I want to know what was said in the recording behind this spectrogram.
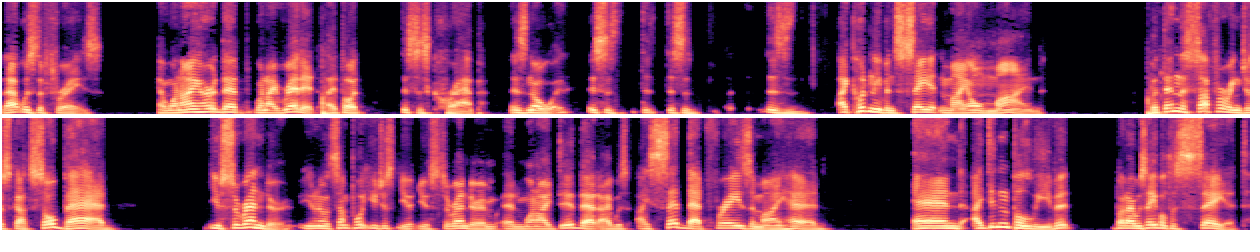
that was the phrase. And when i heard that when i read it i thought this is crap. There's no way. This is this is this is I couldn't even say it in my own mind. But then the suffering just got so bad you surrender. You know at some point you just you, you surrender. And, and when i did that i was i said that phrase in my head and i didn't believe it but i was able to say it.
